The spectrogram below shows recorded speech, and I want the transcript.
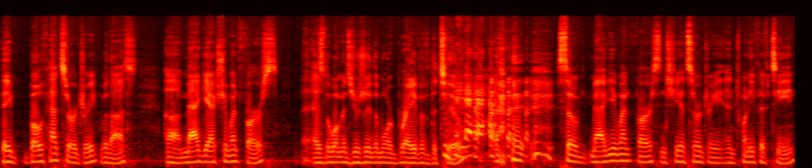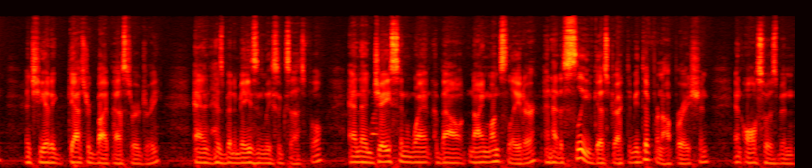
they both had surgery with us. Uh, Maggie actually went first, as the woman's usually the more brave of the two. so Maggie went first, and she had surgery in 2015, and she had a gastric bypass surgery, and has been amazingly successful. And then Jason went about nine months later and had a sleeve gastrectomy, different operation, and also has been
